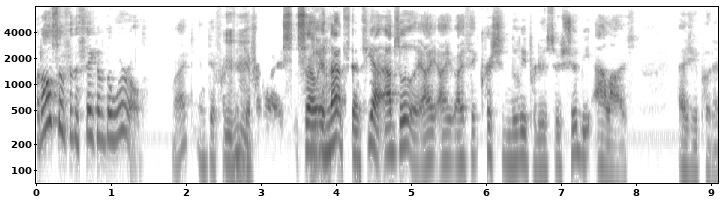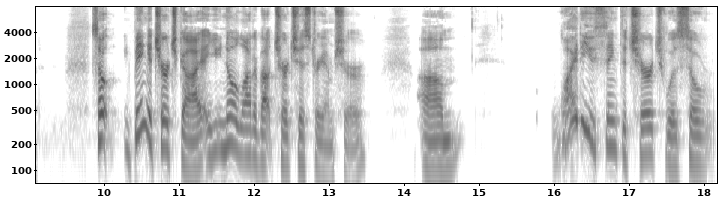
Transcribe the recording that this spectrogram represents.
but also for the sake of the world, right? In different mm-hmm. in different ways. So yeah. in that sense, yeah, absolutely. I, I, I think Christian movie producers should be allies, as you put it. So being a church guy, you know a lot about church history, I'm sure. Um, why do you think the church was so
